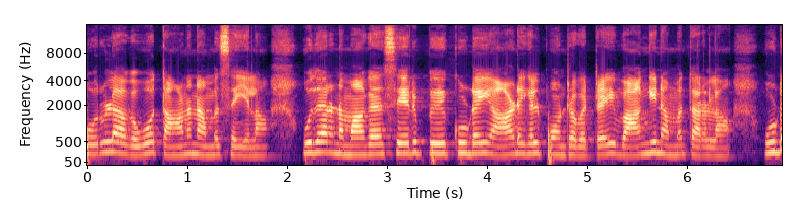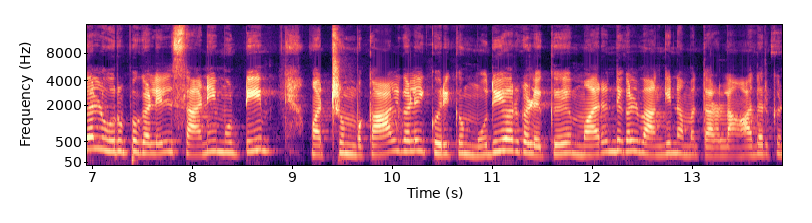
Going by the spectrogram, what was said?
பொருளாகவோ தானே நம்ம செய்யலாம். உதாரணமாக செருப்பு குடை ஆடைகள் போன்றவற்றை வாங்கி நம்ம தரலாம். உடல் உறுப்புகளில் சனி முட்டி மற்றும் கால்களை குறிக்கும் முதியோர்களுக்கு மருந்துகள் வாங்கி நம்ம தரலாம். அதற்கு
